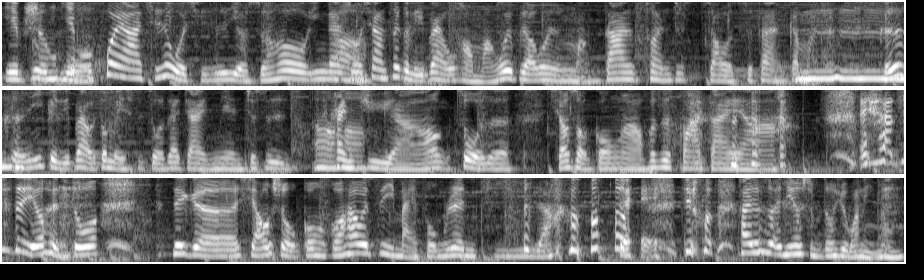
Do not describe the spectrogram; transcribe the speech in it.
也不也不会啊。其实我其实有时候应该说，像这个礼拜我好忙，我也不知道为什么忙。大家突然就找我吃饭干嘛的？可是可能一个礼拜我都没事做，在家里面就是看剧啊，然后做我的小手工啊，或是发呆啊。哎，他真的有很多那个小手工的工，他会自己买缝纫机，然后 对，就他就说你有什么东西我帮你弄。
